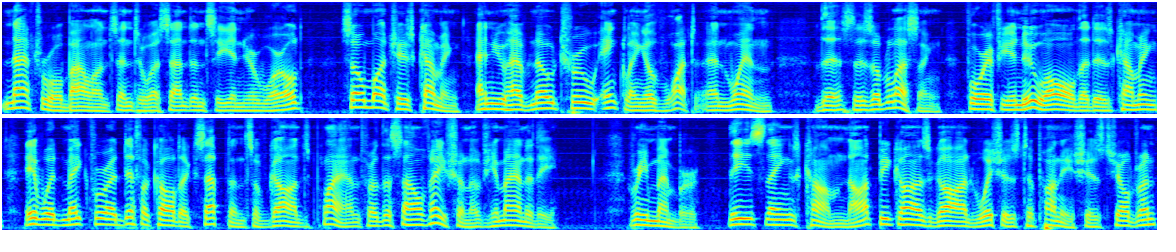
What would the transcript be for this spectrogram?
natural balance into ascendancy in your world. So much is coming, and you have no true inkling of what and when. This is a blessing, for if you knew all that is coming, it would make for a difficult acceptance of God's plan for the salvation of humanity. Remember, these things come not because God wishes to punish his children,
